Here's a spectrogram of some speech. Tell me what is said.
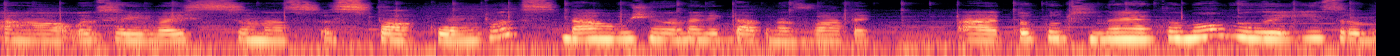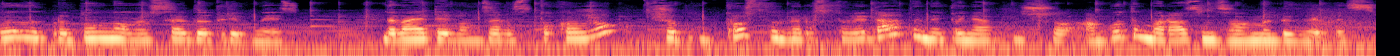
а, оцей весь у нас спа-комплекс, да, можна навіть так назвати. А, то тут не економили і зробили, продумали все до дрібниць. Давайте я вам зараз покажу, щоб просто не розповідати, непонятно що, а будемо разом з вами дивитись.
